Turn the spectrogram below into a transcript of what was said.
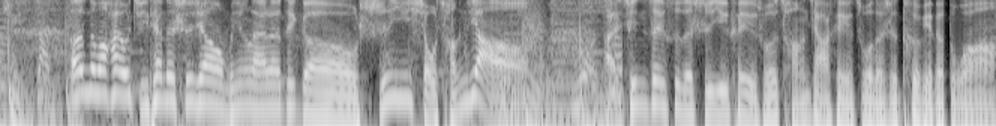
去散步。啊，那么还有几天的时间，我们迎来了这个十一小长假啊！哎，今这次的十一可以说长假可以做的是特别的多啊。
